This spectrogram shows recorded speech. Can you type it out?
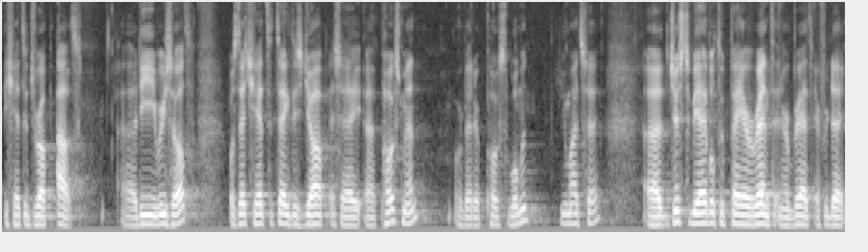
and she had to drop out. Uh, the result was that she had to take this job as a uh, postman, or better, postwoman, you might say, uh, just to be able to pay her rent and her bread every day.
